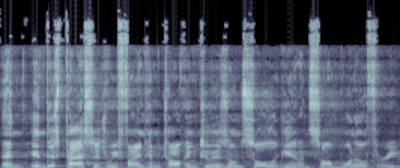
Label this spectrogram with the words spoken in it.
And in this passage, we find him talking to his own soul again in Psalm 103.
